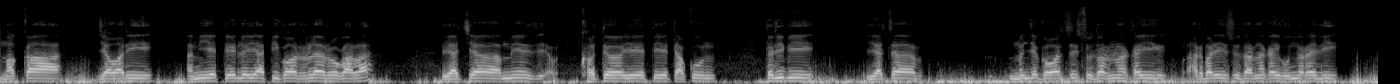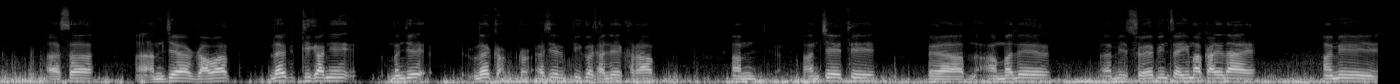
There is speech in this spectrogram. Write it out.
मका ज्वारी आम्ही हे पेरले या पिकावर रोगाला रोग आला याच्या आम्ही खतं हे ते टाकून तरी बी याचा म्हणजे गव्हाची सुधारणा काही हरभऱ्याची सुधारणा काही होऊन राहिली. असं आमच्या गावात लय ठिकाणी म्हणजे लय क असे पिकं झाले खराब. आम आमच्या इथे आम्हाला आम्ही सोयाबीनचा विमा काढलेला आहे. आम्ही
